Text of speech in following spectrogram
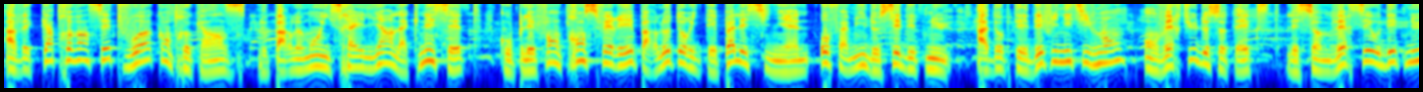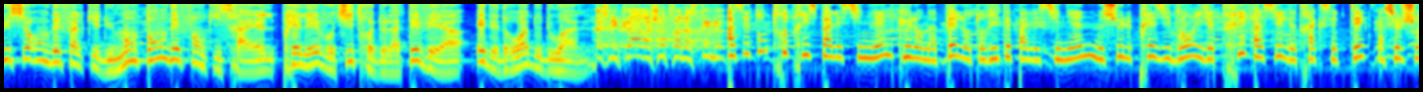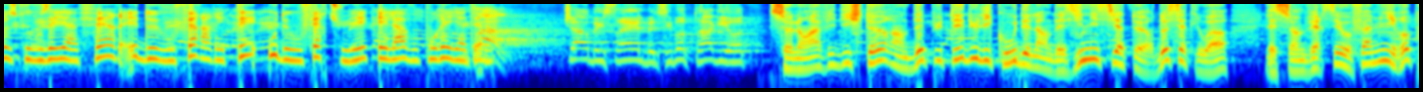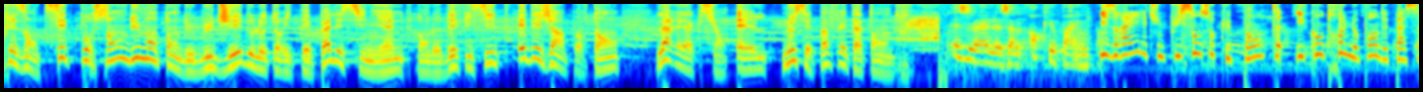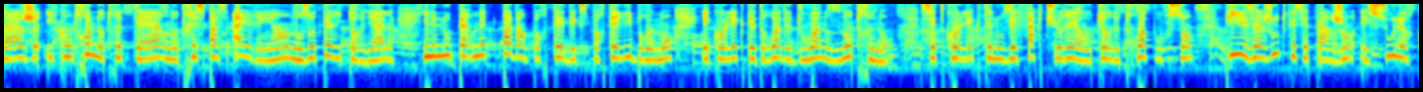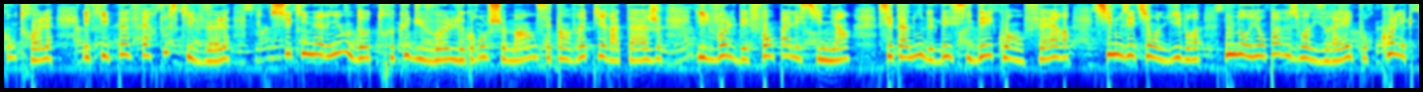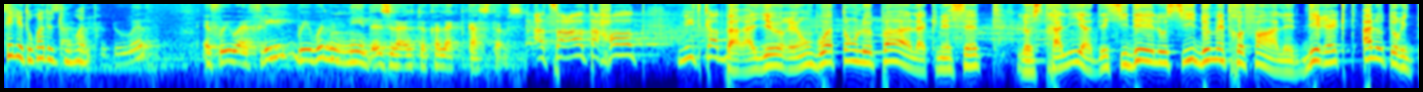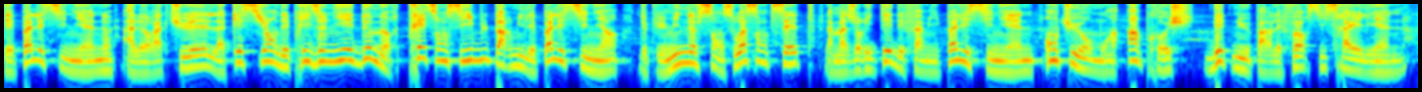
avec 87 voix contre 15. Le Parlement israélien, la Knesset, coupe les fonds transférés par l'autorité palestinienne aux familles de ces détenus. Adoptés définitivement, en vertu de ce texte, les sommes versées aux détenus seront défalquées du montant des fonds qu'Israël prélève au titre de la TVA et des droits de douane. À cette entreprise palestinienne que l'on appelle l'autorité palestinienne, monsieur le président, il est très facile d'être accepté. La seule chose que vous ayez à faire est de vous faire arrêter ou de vous faire tuer. Et là, vous pourrez y adhérer. Selon Avi Dichter, un député du Likoud et l'un des initiateurs de cette loi, les sommes versées aux familles représentent 7% du montant du budget de l'autorité palestinienne dont le déficit est déjà important. La réaction, elle, ne s'est pas fait attendre. Israël est une puissance occupante. Il contrôle nos points de passage, il contrôle notre terre, notre espace aérien, nos eaux territoriales. Ils ne nous permettent pas d'importer, d'exporter librement et collectent des droits de douane en notre nom. Cette collecte nous est facturée à hauteur de 3%, puis ils ajoutent que cet argent est sous leur contrôle et qu'ils peuvent faire tout ce qu'ils veulent. Ce qui n'est rien d'autre que du vol de grands chemins, c'est un vrai piratage. Ils volent des fonds palestiniens. C'est à nous de décider quoi en faire. Nous étions libres, nous n'aurions pas besoin d'Israël pour collecter les droits de douane. Par ailleurs, et en boitant le pas à la Knesset, l'Australie a décidé elle aussi de mettre fin à l'aide directe à l'autorité palestinienne. À l'heure actuelle, la question des prisonniers demeure très sensible parmi les Palestiniens. Depuis 1967, la majorité des familles palestiniennes ont eu au moins un proche détenu par les forces israéliennes.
